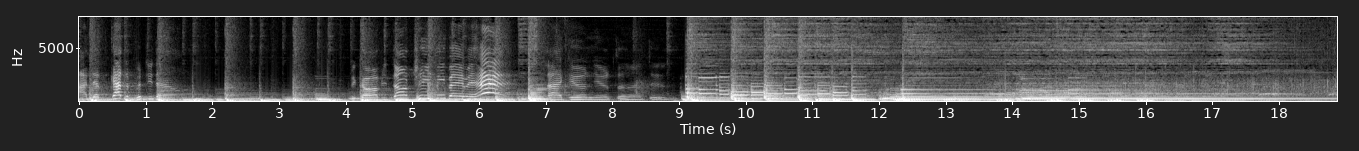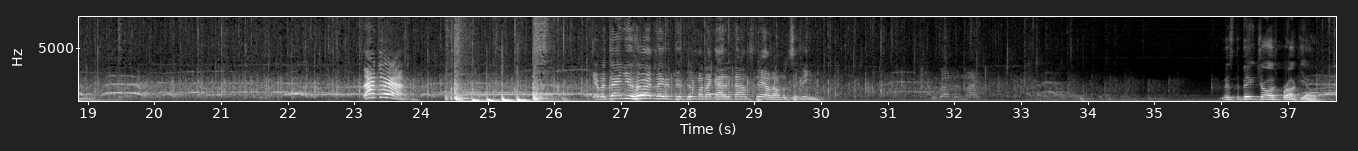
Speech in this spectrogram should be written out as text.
I just got to put you down. Because you don't treat me, baby, hey, like you used to do. Thank you. Everything you heard, ladies and gentlemen, I got it downstairs on the CD. Mr. Big George Brock, y'all.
